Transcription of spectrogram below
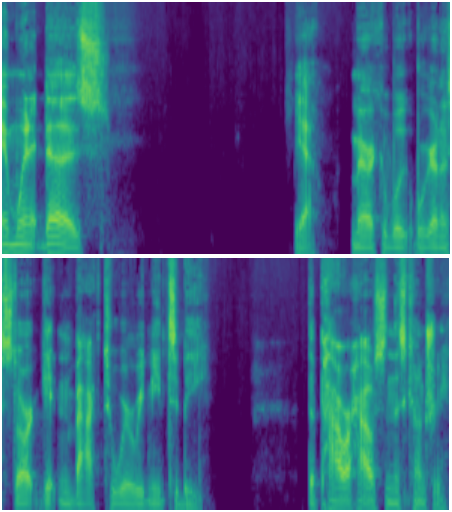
And when it does, yeah, America, we're going to start getting back to where we need to be the powerhouse in this country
